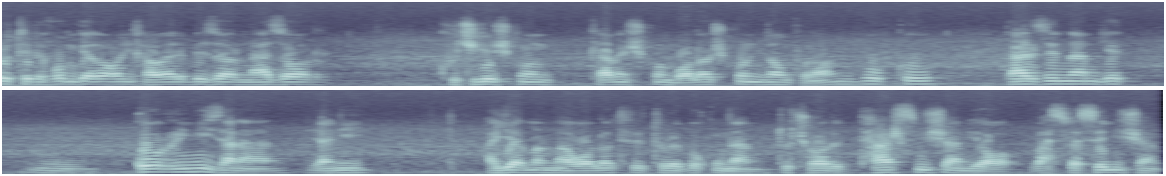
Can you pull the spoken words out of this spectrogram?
رو تلفن میگه آقا این خبر بذار نزار کوچیکش کن کمش کن بالاش کن اینا فلان. گفت که در ضمنم یه قری می‌زنن. یعنی اگر من مقالات تو رو بخونم دچار ترس میشم یا وسوسه میشم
